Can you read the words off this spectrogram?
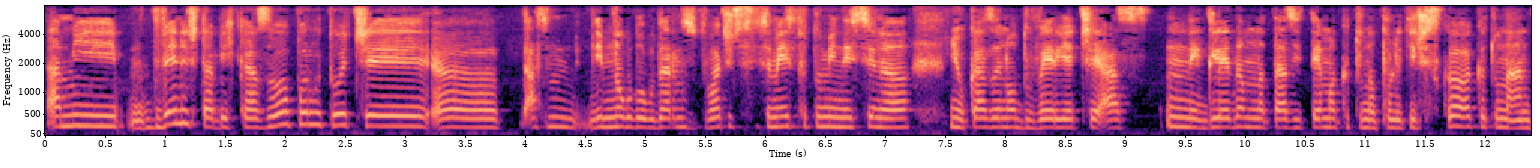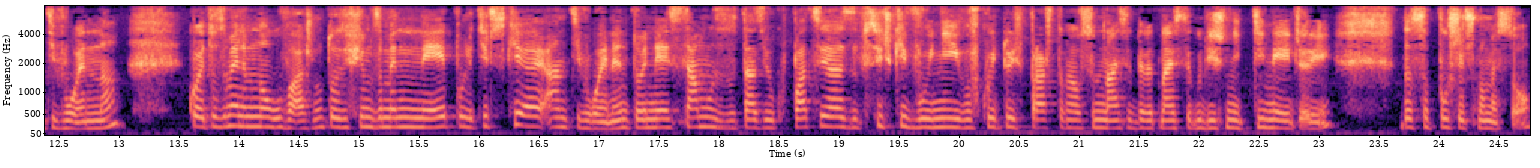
Ами, две неща бих казала. Първото е, че а, аз съм и много благодарна за това, че семейството ми наистина ми оказа едно доверие, че аз не гледам на тази тема като на политическа, а като на антивоенна, което за мен е много важно. Този филм за мен не е политически, а е антивоенен. Той не е само за тази окупация, а за всички войни, в които изпращаме 18-19 годишни тинейджери да са пушечно месо.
